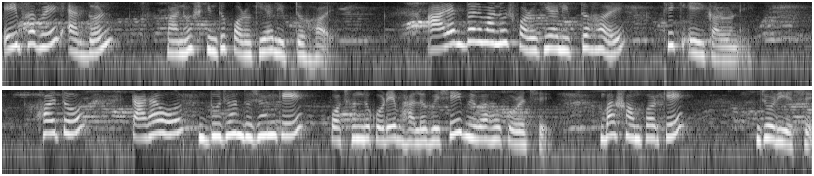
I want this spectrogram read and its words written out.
এইভাবে একদল মানুষ কিন্তু পরকীয়া লিপ্ত হয়। আর একদল মানুষ পরকীয়া লিপ্ত হয় ঠিক এই কারণে। হয়তো তারাও দুজন দুজনকে পছন্দ করে ভালোবেসেই বিবাহ করেছে বা সম্পর্কে জড়িয়েছে।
